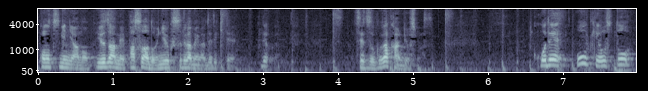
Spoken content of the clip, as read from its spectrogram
この次にあのユーザー名パスワードを入力する画面が出てきてで接続が完了します。ここで OK を押すと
